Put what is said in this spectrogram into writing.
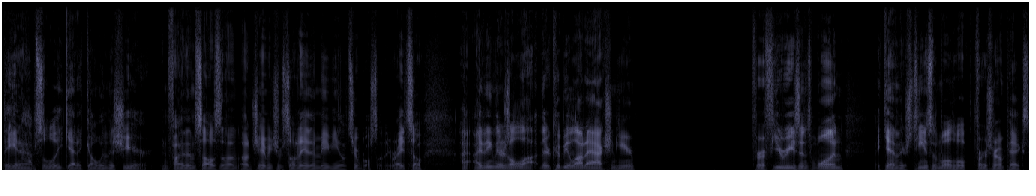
they can absolutely get it going this year and find themselves on, on Championship Sunday and then maybe on Super Bowl Sunday, right? So I, I think there's a lot, there could be a lot of action here for a few reasons. One, again, there's teams with multiple first round picks.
